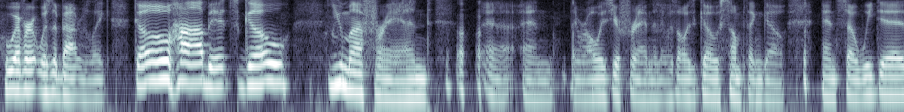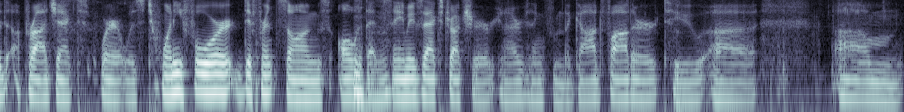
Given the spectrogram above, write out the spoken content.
whoever it was about was like go hobbits go. You my friend, uh, and they were always your friend, and it was always go something go. And so we did a project where it was 24 different songs, all with that same exact structure. You know, everything from The Godfather to uh, um,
